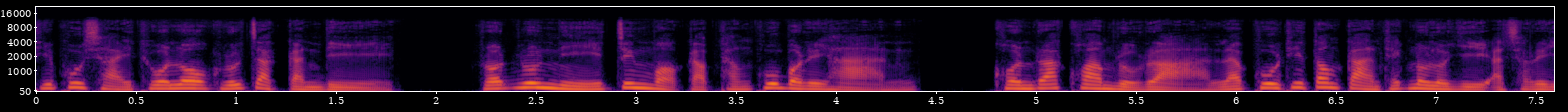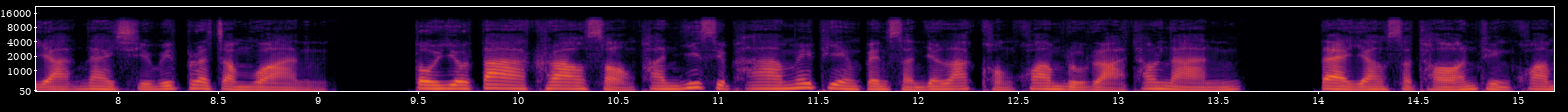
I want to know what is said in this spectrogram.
ที่ผู้ใช้ทั่วโลกรู้จักกันดี รถรุ่นนี้จึงเหมาะกับทั้งผู้บริหาร คนรักความหรูหราและผู้ที่ต้องการเทคโนโลยีอัจฉริยะในชีวิตประจำวัน โตโยต้าคราว 2025 ไม่เพียงเป็นสัญลักษณ์ของความหรูหราเท่านั้น แต่ยังสะท้อนถึงความ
